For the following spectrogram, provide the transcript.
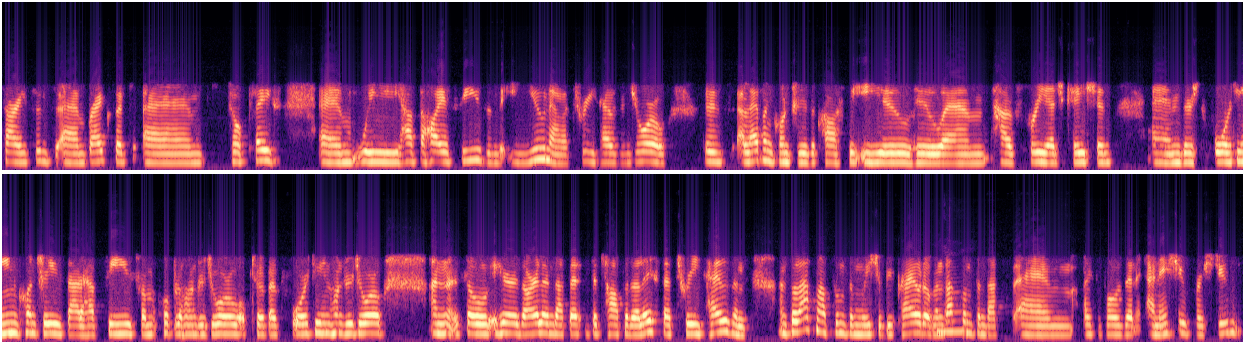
sorry, since um, Brexit um, took place. Um, we have the highest fees in the EU now at €3,000 euro. There's 11 countries across the EU who um, have free education and there's 14 countries that have fees from a couple of hundred euro up to about 1400 euro. And so here is Ireland at the, the top of the list at 3000. And so that's not something we should be proud of. And no. that's something that's, um, I suppose, an, an issue for students.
